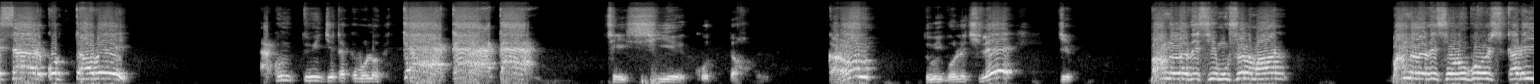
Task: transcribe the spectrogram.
এসআর করতে হবে। এখন তুমি যেটাকে বলো সেই সিএ করতে হবে। কারণ তুমি বলেছিলে যে বাংলাদেশি মুসলমান, বাংলাদেশে অনুপ্রবেশকারী,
